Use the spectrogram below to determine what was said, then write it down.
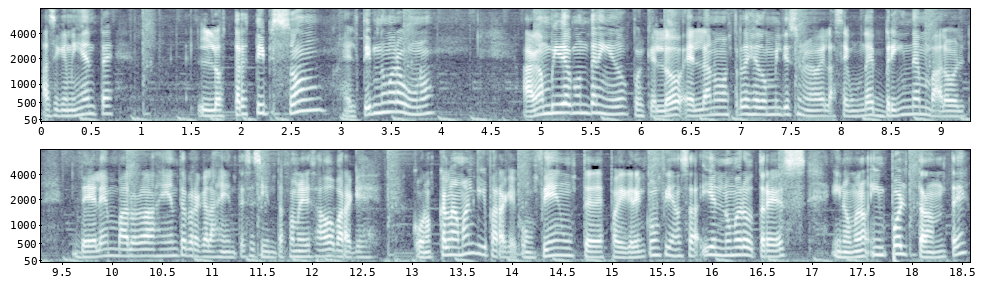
Así que mi gente, los tres tips son el tip número uno. Hagan video contenido porque es la nueva estrategia 2019. La segunda es brinden valor. Denle valor a la gente para que la gente se sienta familiarizado, para que conozcan la marca y para que confíen en ustedes, para que creen confianza. Y el número tres, y no menos importante,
